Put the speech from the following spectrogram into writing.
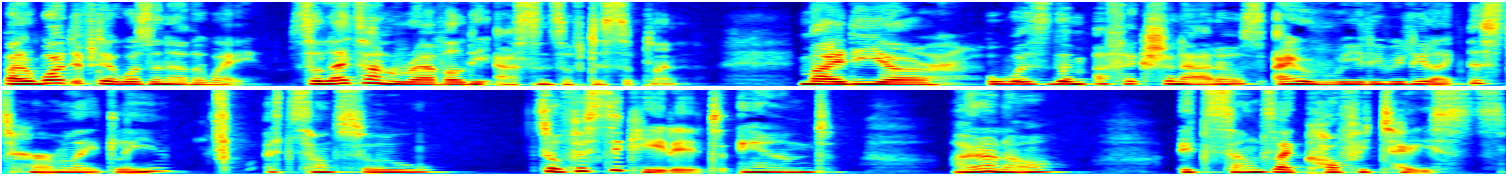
But what if there was another way? So let's unravel the essence of discipline. My dear wisdom aficionados, I really, really like this term lately. It sounds so sophisticated and I don't know, it sounds like coffee tastes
